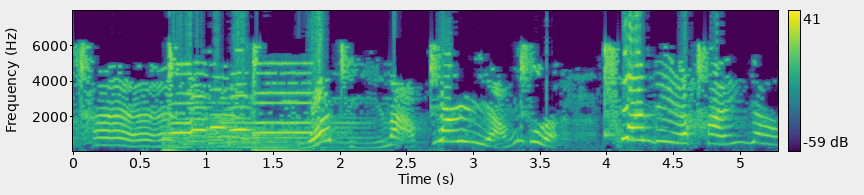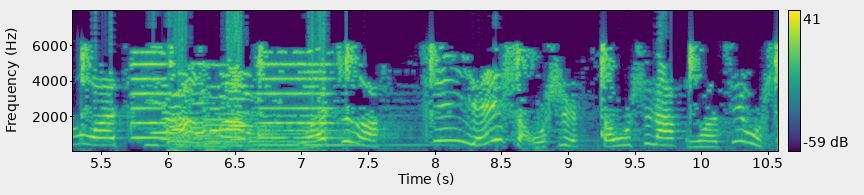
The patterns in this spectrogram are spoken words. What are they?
沉，我比那官娘子。穿的还要强啊！我这金银首饰都是那国舅赏，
